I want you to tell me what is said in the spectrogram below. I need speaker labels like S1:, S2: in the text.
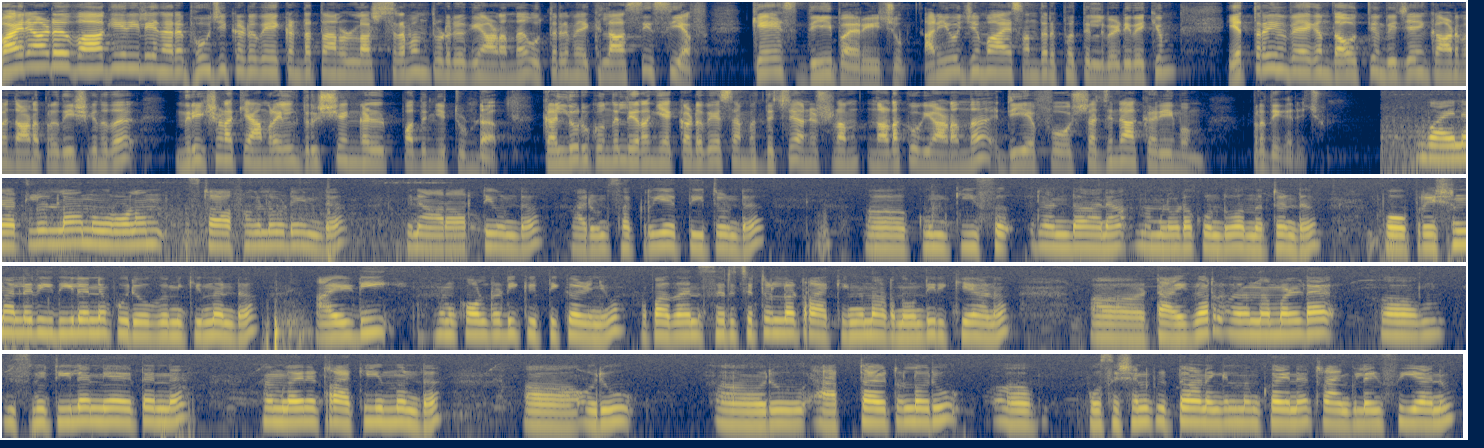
S1: വയനാട് വാഗേരിയിലെ നരഭോജി കടുവയെ കണ്ടെത്താനുള്ള ശ്രമം തുടരുകയാണെന്ന് ഉത്തരമേഖല C C F K S Deep അറിയിച്ചു. അനുയോജ്യമായ സന്ദർഭത്തിൽ വെടിവെക്കും. എത്രയും വേഗം ദൗത്യം വിജയം കാണുമെന്നാണ് പ്രതീക്ഷിക്കുന്നത്. നിരീക്ഷണ ക്യാമറയിൽ ദൃശ്യങ്ങൾ പതിഞ്ഞിട്ടുണ്ട്. കല്ലൂർ കുന്നിൽ ഇറങ്ങിയ കടുവയെ സംബന്ധിച്ച് അന്വേഷണം നടക്കുകയാണെന്ന് ഡി എഫ് ഒ ഷജന കരീമും പ്രതികരിച്ചു.
S2: വയനാട്ടിലുള്ള നൂറോളം സ്റ്റാഫുകൾ ഇവിടെ ഉണ്ട് പിന്നെ ആർ ആർ ടി ഉണ്ട്. അരുൺ സക്രിയ എത്തിയിട്ടുണ്ട്. കുംകീസ് രണ്ടാന നമ്മളിവിടെ കൊണ്ടുവന്നിട്ടുണ്ട്. അപ്പോൾ ഓപ്പറേഷൻ നല്ല രീതിയിൽ തന്നെ പുരോഗമിക്കുന്നുണ്ട്. ഐ ഡി നമുക്ക് ഓൾറെഡി കിട്ടിക്കഴിഞ്ഞു. അപ്പോൾ അതനുസരിച്ചിട്ടുള്ള ട്രാക്കിംഗ് നടന്നുകൊണ്ടിരിക്കുകയാണ്. ടൈഗർ നമ്മളുടെ വിസിനിറ്റിയിൽ തന്നെയായിട്ട് തന്നെ നമ്മളതിനെ ട്രാക്ക് ചെയ്യുന്നുണ്ട്. ഒരു ഒരു ആപ്റ്റായിട്ടുള്ളൊരു പൊസിഷൻ കിട്ടുകയാണെങ്കിൽ നമുക്കതിനെ ട്രാങ്കുലൈസ് ചെയ്യാനും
